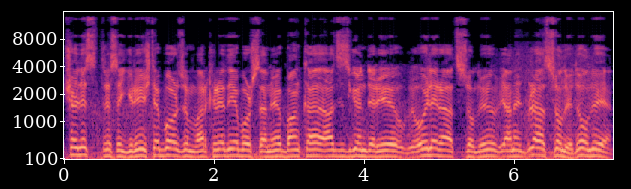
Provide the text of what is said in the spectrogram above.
Şöyle strese giriyor işte borcum var krediye borçlanıyor banka aziz gönderiyor öyle rahatsız oluyor yani rahatsız oluyor da oluyor yani.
